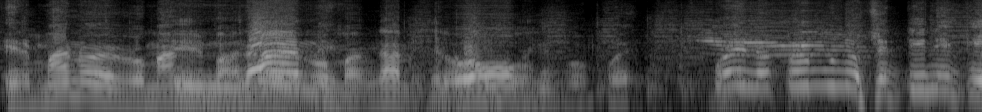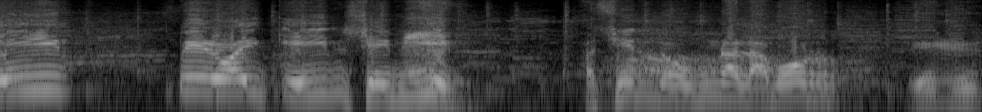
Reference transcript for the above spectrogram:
Hermano de Román Hermano de Gámez. Román Gámez, el. Lógico, pues. Bueno, todo el mundo se tiene que ir, pero hay que irse bien, haciendo una labor eh,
